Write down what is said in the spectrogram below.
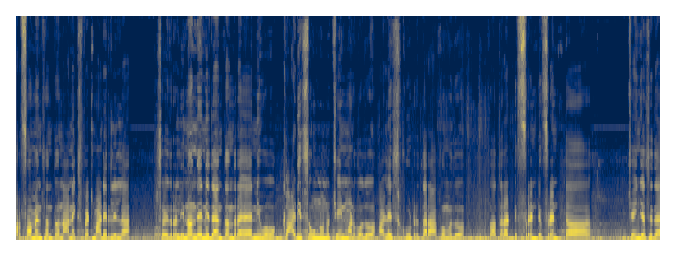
ಪರ್ಫಾಮೆನ್ಸ್ ಅಂತೂ ನಾನು ಎಕ್ಸ್ಪೆಕ್ಟ್ ಮಾಡಿರಲಿಲ್ಲ. ಸೊ ಇದರಲ್ಲಿ ಇನ್ನೊಂದು ಏನಿದೆ ಅಂತಂದರೆ ನೀವು ಗಾಡಿ ಸೌಂಡನ್ನು ಚೇಂಜ್ ಮಾಡ್ಬೋದು, ಹಳೆ ಸ್ಕೂಟ್ರ್ ಥರ ಹಾಕೊಬೋದು. ಸೊ ಆ ಥರ ಡಿಫ್ರೆಂಟ್ ಡಿಫ್ರೆಂಟ್ ಚೇಂಜಸ್ ಇದೆ.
